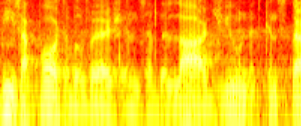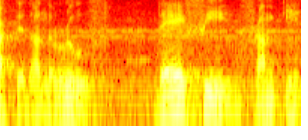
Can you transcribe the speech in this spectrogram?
These are portable versions of the large unit constructed on the roof. They feed from it.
